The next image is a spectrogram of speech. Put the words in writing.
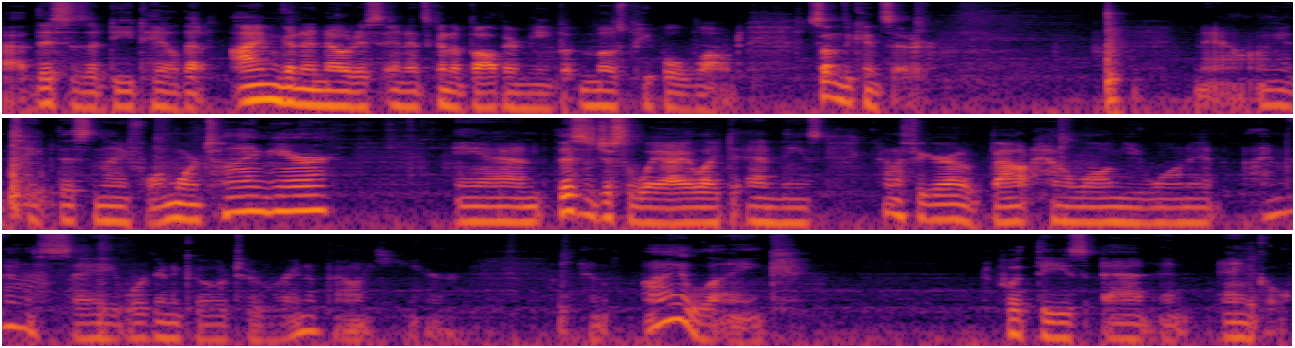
uh, this is a detail that I'm going to notice and it's going to bother me, but most people won't. Something to consider. Now, I'm going to take this knife one more time here. And this is just the way I like to end these. Kind of figure out about how long you want it. I'm going to say we're going to go to right about here. And I like to put these at an angle.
